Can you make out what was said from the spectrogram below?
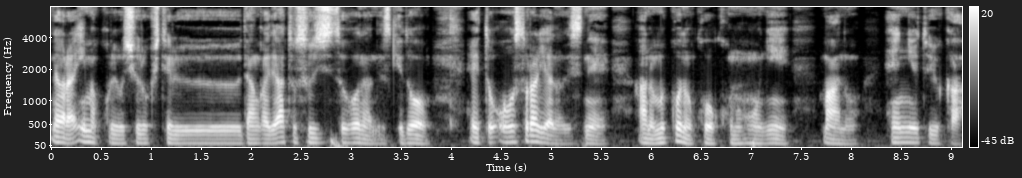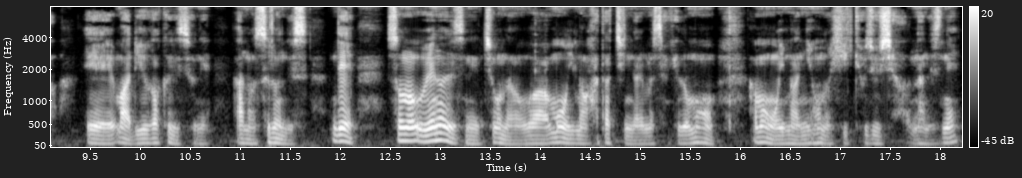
だから今これを収録してる段階であと数日後なんですけど、えっ、ー、と、オーストラリアのですね、あの、向こうの高校の方に、まあ、あの、編入というか、えー、まあ、留学ですよね。あの、するんです。で、その上のですね、長男はもう今二十歳になりましたけども、もう今日本の非居住者なんですね。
